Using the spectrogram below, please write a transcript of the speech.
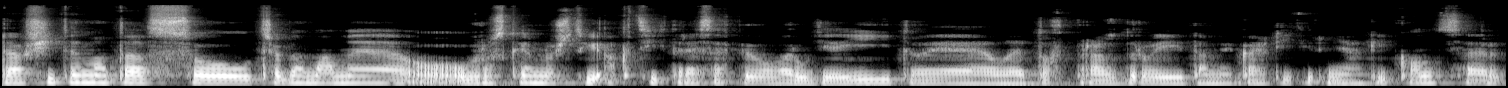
Další témata jsou, třeba máme obrovské množství akcí, které se v pivovaru dějí, to je léto v Prazdroji, tam je každý týden nějaký koncert.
